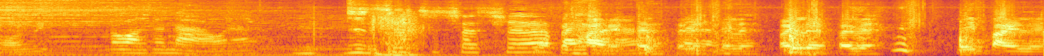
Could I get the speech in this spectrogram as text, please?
ร้อนดิระวังจะหนาวนะไปถ่ายไปไปเลยไปเลยไปเลยไปเลยรีบไปเลย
